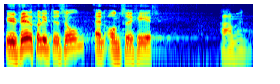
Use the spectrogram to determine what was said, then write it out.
uw veelgeliefde Zoon en onze Heer. Amen.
